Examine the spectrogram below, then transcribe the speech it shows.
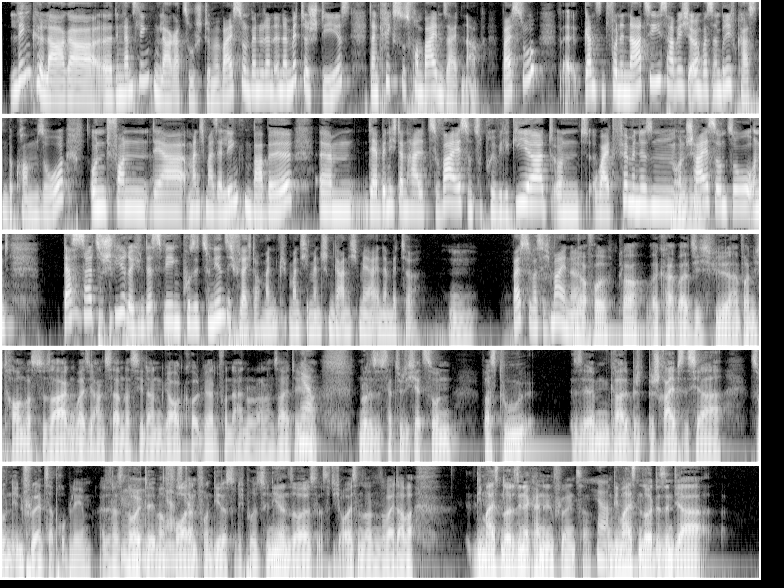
linke Lager, äh, dem ganz linken Lager zustimme, weißt du? Und wenn du dann in der Mitte stehst, dann kriegst du es von beiden Seiten ab. Weißt du? Äh, ganz von den Nazis habe ich irgendwas im Briefkasten bekommen so und von der manchmal sehr linken Bubble, ähm, der bin ich dann halt zu weiß und zu privilegiert und White Feminism mhm. und Scheiße und so und das ist halt so schwierig und deswegen positionieren sich vielleicht auch manche Menschen gar nicht mehr in der Mitte. Mhm. Weißt du, was ich meine? Ja, voll, klar. Weil, weil sich viele einfach nicht trauen, was zu sagen, weil sie Angst haben, dass sie dann geoutcallt werden von der einen oder anderen Seite, ja. ja. Nur das ist natürlich jetzt so ein, was du ähm, gerade be beschreibst, ist ja so ein Influencer-Problem. Also, dass mhm, Leute immer ja, fordern stimmt. von dir, dass du dich positionieren sollst, dass du dich äußern sollst und so weiter. Aber die meisten Leute sind ja keine Influencer. Ja. Und die meisten Leute sind ja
